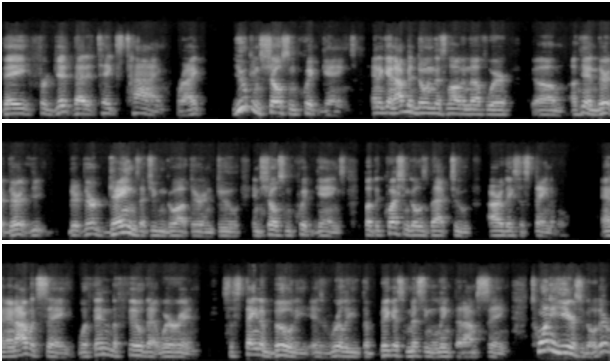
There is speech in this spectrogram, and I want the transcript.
they forget that it takes time, right? You can show some quick gains. And again, I've been doing this long enough where, um, again, there, there, there, there are games that you can go out there and do and show some quick gains. But the question goes back to, are they sustainable? And, and I would say within the field that we're in, sustainability is really the biggest missing link that I'm seeing. 20 years ago, there,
